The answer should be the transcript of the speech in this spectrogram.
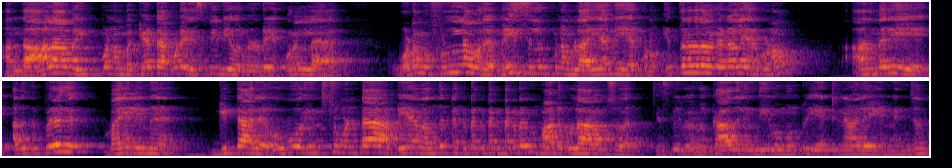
அந்த ஆலாவை இப்போ நம்ம கேட்டால் கூட எஸ்பிபி அவர்களுடைய குரலில் உடம்பு ஃபுல்லாக ஒரு மெய் சிலிர்ப்பு நம்மளை அறியாமே ஏற்படும். எத்தனை தடவை கேட்டாலும் ஏற்படும். அது மாதிரி அதுக்கு பிறகு வயலின்னு கிட்டாரு ஒவ்வொரு இன்ஸ்ட்ருமெண்ட்டா அப்படியே வந்து டக்கு டக்கு டக்கு டக்கு டக்குன்னு பாட்டுக்குள்ள ஆரம்பிச்சுவார் எஸ்பிபி அவர்கள் காதலின் தீபம் ஒன்று ஏற்றினாலே என் நெஞ்சம்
